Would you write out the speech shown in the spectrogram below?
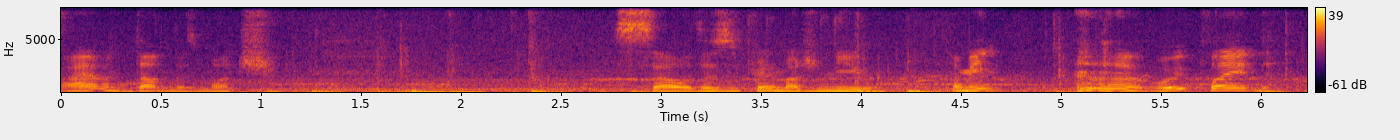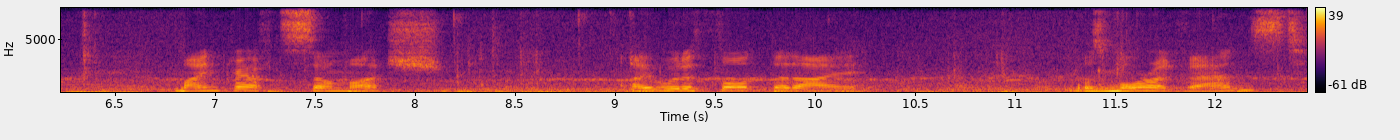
I haven't done this much. So this is pretty much new. I mean, we played Minecraft so much, I would have thought that I was more advanced.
